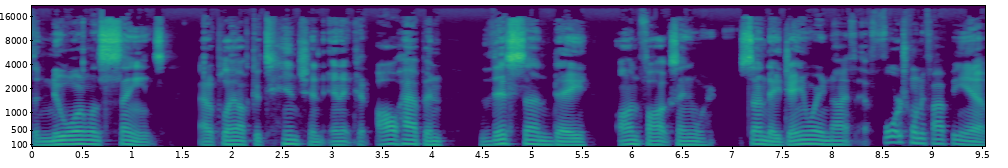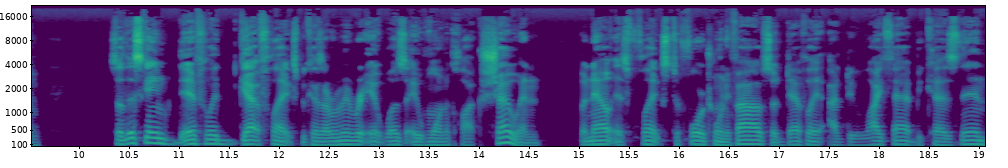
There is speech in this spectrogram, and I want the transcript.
the New Orleans Saints out of playoff contention, and it could all happen this Sunday on Fox Sunday, January 9th at 4:25 p.m. So this game definitely got flexed because I remember it was a one o'clock showing, but now it's flexed to 425. So definitely I do like that because then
